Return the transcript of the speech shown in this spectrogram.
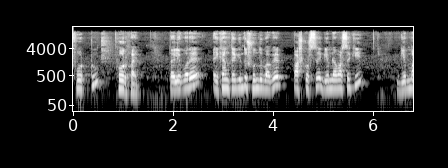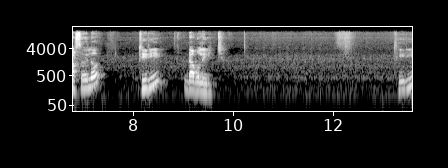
four two four five তাইলে পরে এইখান থেকে কিন্তু সুন্দরভাবে পাস করছে। গেমটা মারছে কি? গেম মারছে হইল three double eight three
